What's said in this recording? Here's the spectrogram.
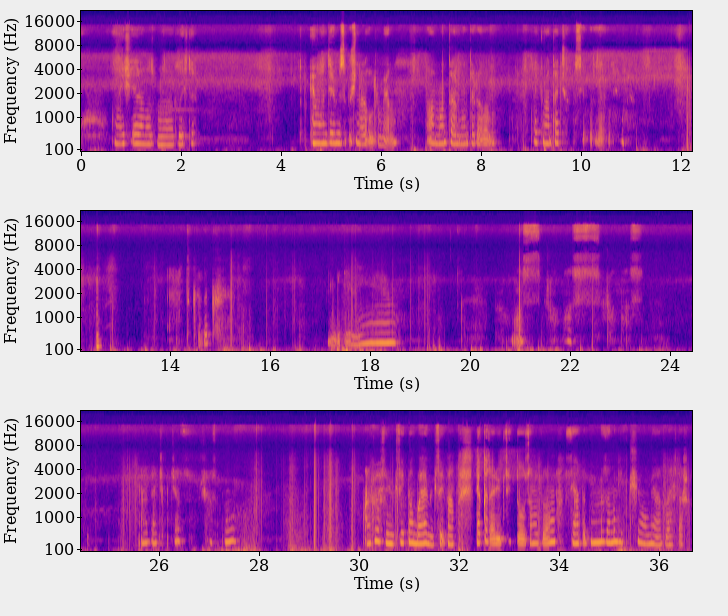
ama işe yaramaz bunlar arkadaşlar. Envanterimizi boşuna doldurmayalım. Aa, mantar mantar alalım. Belki mantar çantası yaparız arkadaşlar. Evet kırdık. Gidelim. Olmaz. Olmaz. Olmaz. Nereden çıkacağız? Şurası. Arkadaşlar yüksekten bayağı yüksekten. Ne kadar yüksekte olsanız da siyah takımınız zaman hiçbir şey olmuyor arkadaşlar.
